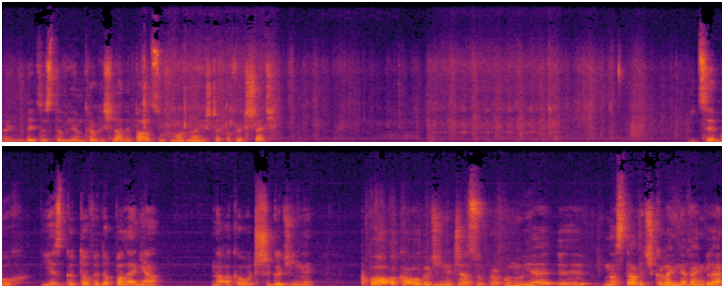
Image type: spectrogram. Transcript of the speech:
Jak widać zostawiłem trochę ślady palców, można jeszcze to wytrzeć. I cybuch jest gotowy do palenia na około 3 godziny. Po około godziny czasu proponuję y, nastawić kolejne węgle,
